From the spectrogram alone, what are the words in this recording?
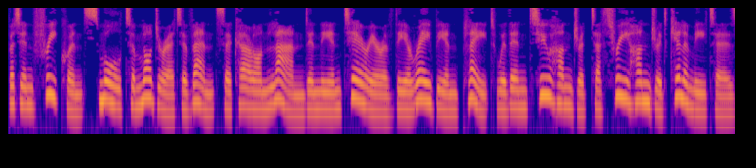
but infrequent small to moderate events occur on land in the interior of the Arabian Plate within 200 to 300 kilometers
